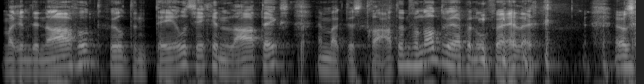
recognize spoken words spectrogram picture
Maar in de avond hult een Theo zich in latex en maakt de straten van Antwerpen onveilig. Is-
